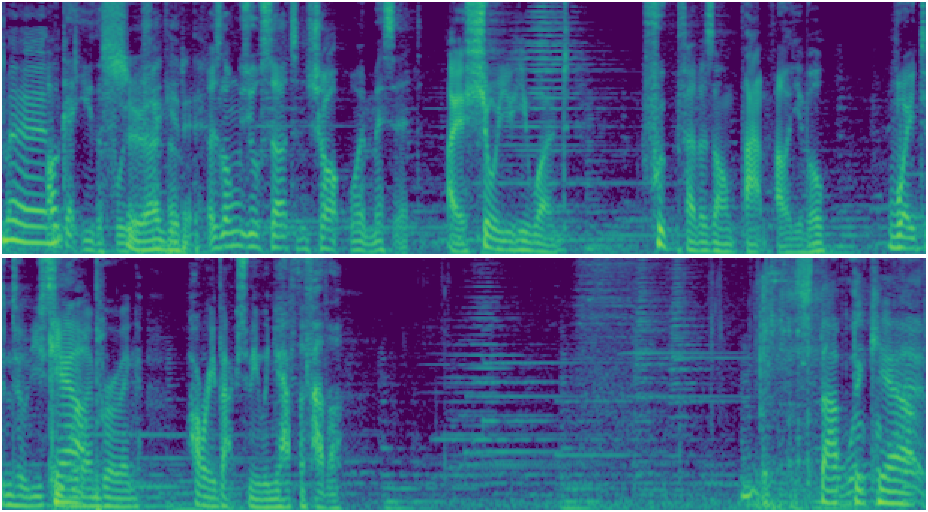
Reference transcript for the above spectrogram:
Man, I'll get you the food Sure, I get it. As long as you're certain Sharp won't miss it. I assure you he won't. Fwooper feathers aren't that valuable. Wait until you see Cap. what I'm brewing. Hurry back to me when you have the feather. Stop the cap.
